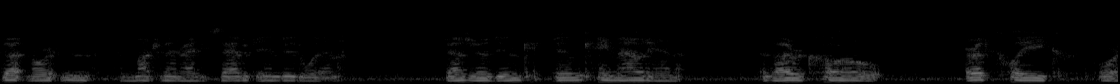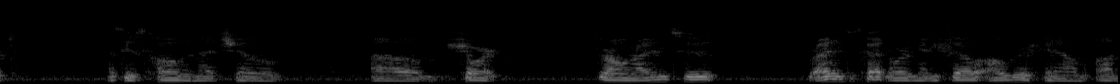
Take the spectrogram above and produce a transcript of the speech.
Scott Norton and Macho Man Randy Savage ended when John John Doom, Doom came out, and as I recall, Earthquake, or as he was called in that show, um, Shark, thrown right into right into Scott Norton, and he fell over him on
